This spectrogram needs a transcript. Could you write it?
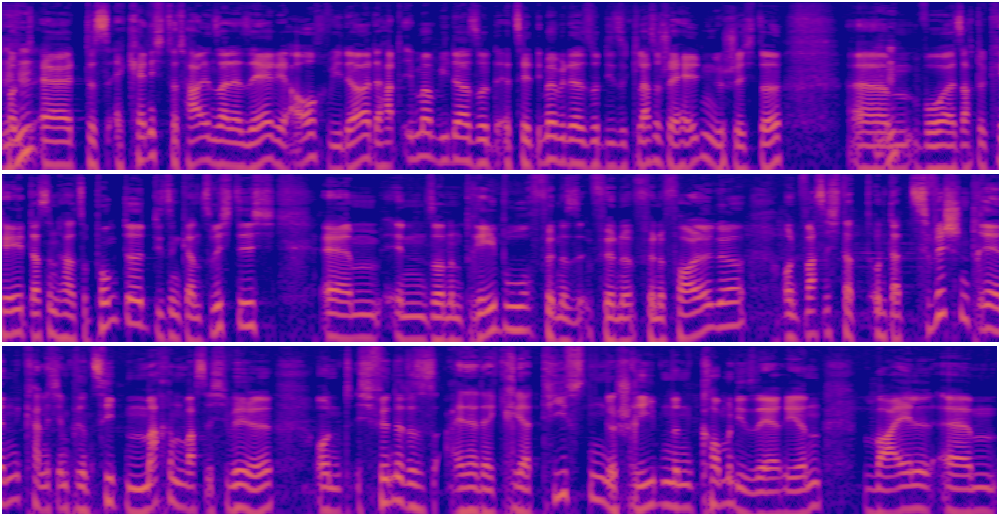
Und äh, das erkenne ich total in seiner Serie auch wieder. Der hat immer wieder so, erzählt immer wieder so diese klassische Heldengeschichte, ähm, wo er sagt, okay, das sind halt so Punkte, die sind ganz wichtig ähm, in so einem Drehbuch für eine, für eine, für eine Folge. Und was ich da, und dazwischen drin kann ich im Prinzip machen, was ich will. Und ich finde, das ist einer der kreativsten geschriebenen Comedy-Serien, weil ähm,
